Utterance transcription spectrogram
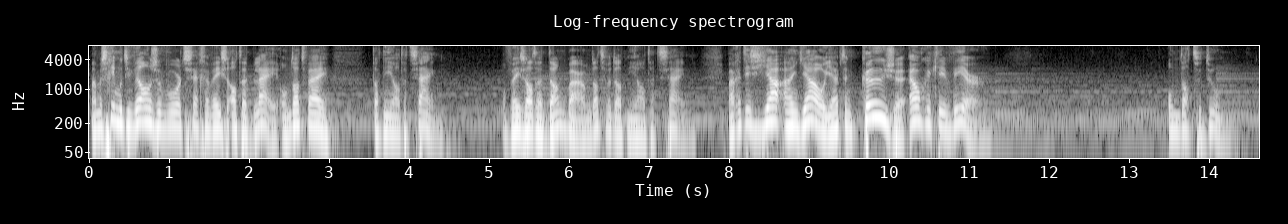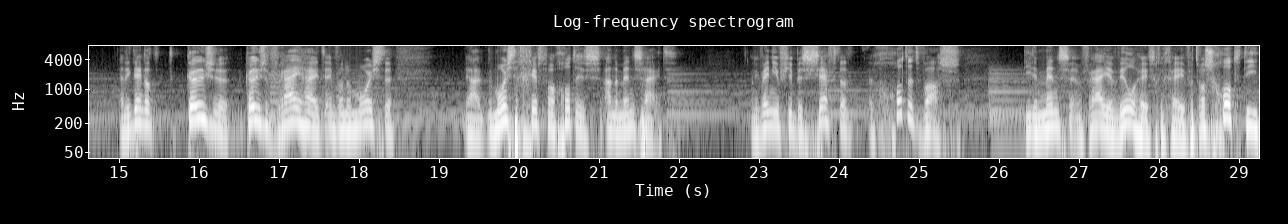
Maar misschien moet hij wel in zijn woord zeggen: wees altijd blij, omdat wij dat niet altijd zijn. Of wees altijd dankbaar, omdat we dat niet altijd zijn. Maar het is aan jou. Je hebt een keuze elke keer weer om dat te doen. En ik denk dat keuze, keuzevrijheid een van de mooiste, ja, de mooiste gift van God is aan de mensheid. En ik weet niet of je beseft dat God het was die de mensen een vrije wil heeft gegeven. Het was God die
